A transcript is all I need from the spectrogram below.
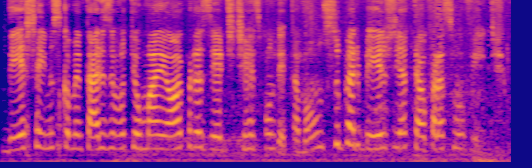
deixa aí nos comentários. Eu vou ter o maior prazer de te responder, tá bom? Um super beijo e até o próximo vídeo.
